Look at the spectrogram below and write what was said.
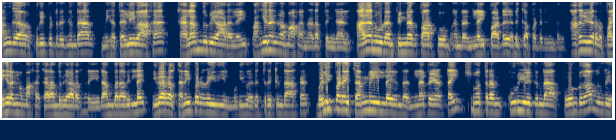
அங்கு அவர் குறிப்பிட்டிருக்கின்றார் மிக தெளிவாக கலந்துரையாடலை பகிரங்கமாக நடத்துங்கள் அதனுடன் பின்னர் பார்ப்போம் என்ற நிலைப்பாடு எடுக்கப்பட்டிருக்கின்றது. ஆகவே இவர்கள் பகிரங்கமாக கலந்துரையாடல்கள் இடம்பெறவில்லை. இவர்கள் தனிப்பட்ட ரீதியில் முடிவு எடுத்திருக்கின்றார்கள். வெளிப்படை தன்மை இல்லை என்ற நிலைப்பெயர்த்தை சுமத்திரன் கூறியிருக்கின்றார். போன்றுதான் இன்றைய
